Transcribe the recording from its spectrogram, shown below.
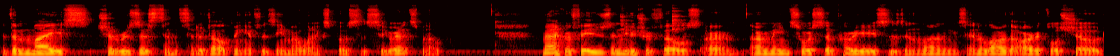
that the mice showed resistance to developing emphysema when exposed to cigarette smoke. Macrophages and neutrophils are our main sources of proteases in lungs, and a lot of the articles showed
